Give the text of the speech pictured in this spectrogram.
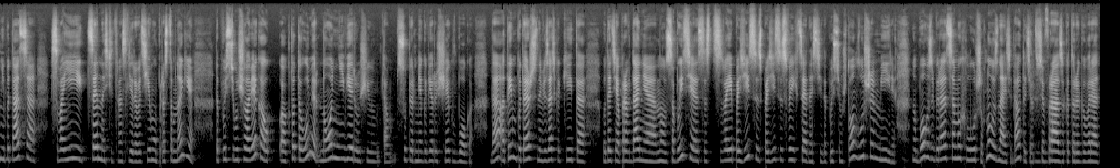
не пытаться свои ценности транслировать ему. Просто многие, допустим, у человека а, кто-то умер, но он не верующий, там, супер-мега верующий человек в Бога, да, а ты ему пытаешься навязать какие-то вот эти оправдания, ну, события со своей позиции, с позиции своих ценностей, допустим, что он в лучшем мире, но Бог забирает самых лучших, ну, вы знаете, да, вот эти вот все фразы, которые говорят,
